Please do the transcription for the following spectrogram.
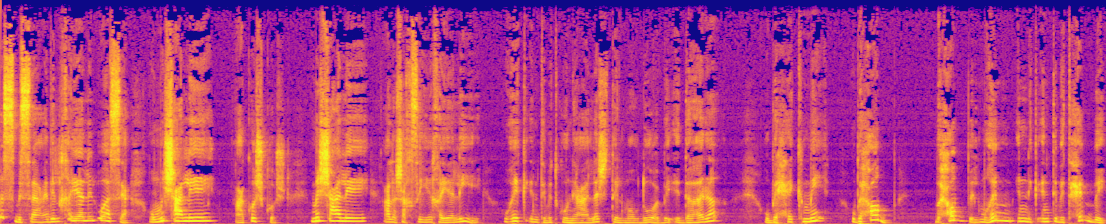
بس بساعد الخيال الواسع ومش عليه على كشكش مش عليه على شخصية خيالية وهيك أنت بتكوني عالجت الموضوع بإدارة وبحكمة وبحب بحب المهم إنك أنت بتحبي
